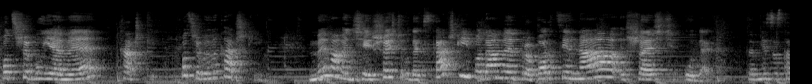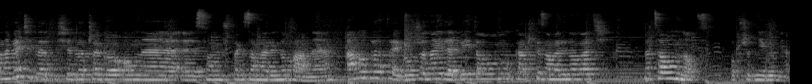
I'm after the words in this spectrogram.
potrzebujemy Kaczki. potrzebujemy kaczki. My mamy dzisiaj 6 udek z kaczki i podamy proporcje na 6 udek. Pewnie zastanawiacie się, dlaczego one e, są już tak zamarynowane. Ano dlatego, że najlepiej tą kaczkę zamarynować na całą noc poprzedniego dnia.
